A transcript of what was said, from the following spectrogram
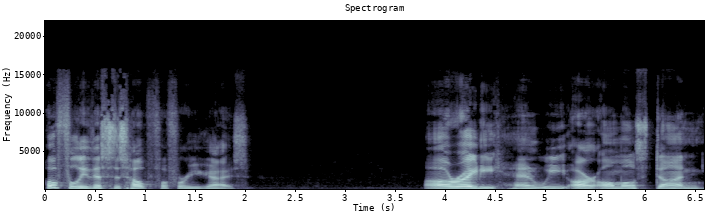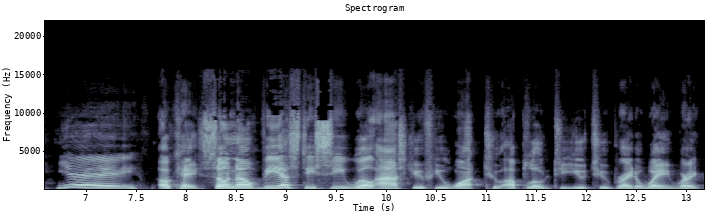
hopefully this is helpful for you guys. Alrighty, and we are almost done. Yay! Okay, so now VSDC will ask you if you want to upload to YouTube right away, right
